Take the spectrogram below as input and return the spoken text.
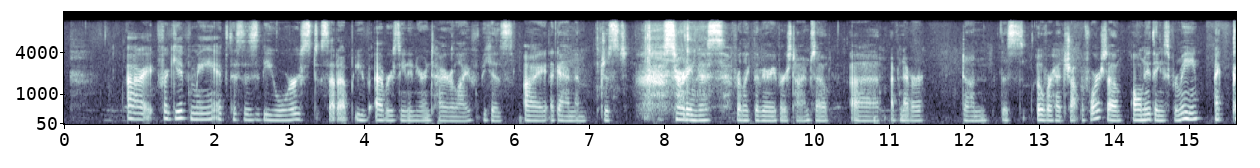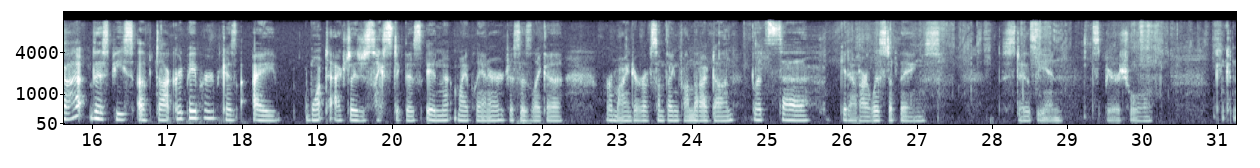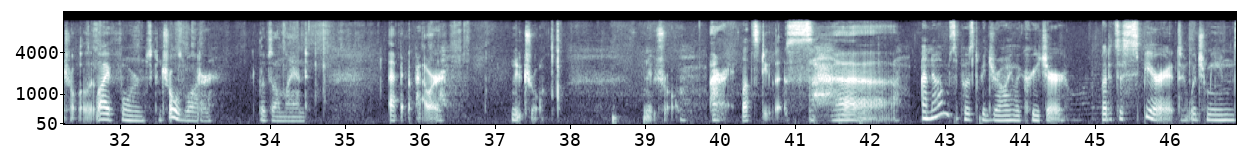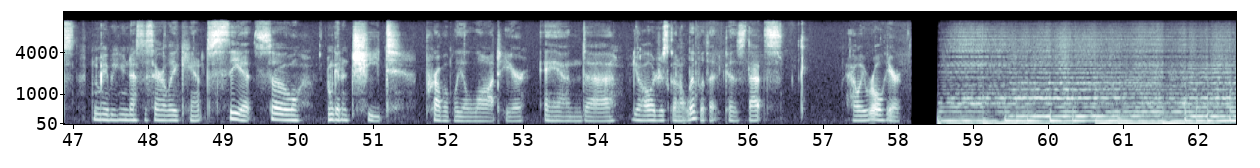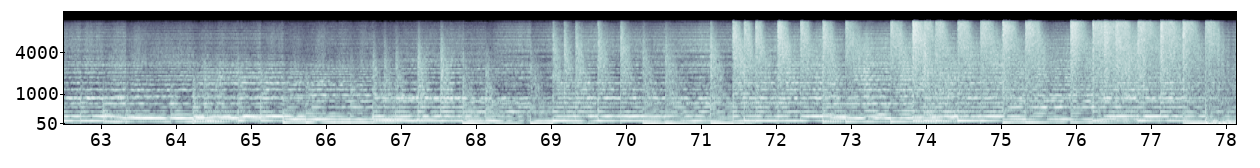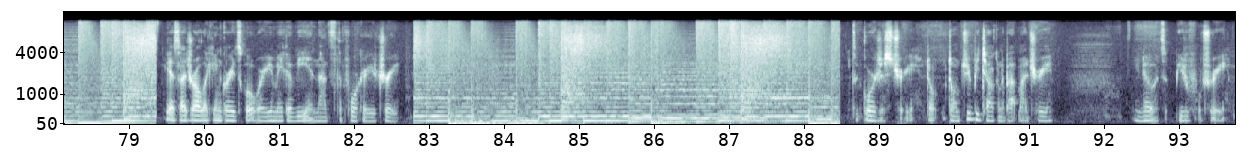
Alright, forgive me if this is the worst setup you've ever seen in your entire life because I, again, am just starting this for like the very first time, so uh, I've never done this overhead shot before, so all new things for me. I got this piece of dot grid paper because I want to actually just like stick this in my planner just as like a reminder of something fun that I've done. Let's uh, get out our list of things. Dystopian, spiritual, can control other life forms, controls water, lives on land, epic power, neutral, neutral. All right, let's do this. Uh, I know I'm supposed to be drawing the creature, but it's a spirit, which means maybe you necessarily can't see it. So I'm gonna cheat probably a lot here. And uh, y'all are just gonna live with it because that's how we roll here. Yes, I draw like in grade school where you make a V and that's the fork of your tree. It's a gorgeous tree. Don't don't you be talking about my tree. You know it's a beautiful tree.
